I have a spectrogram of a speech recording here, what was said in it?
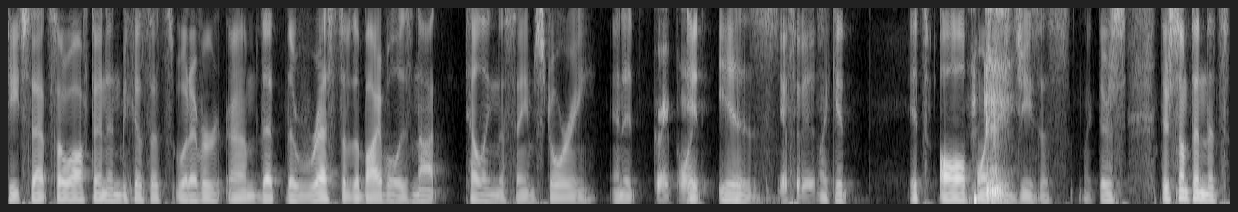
teach that so often, and because that's whatever um, that the rest of the Bible is not telling the same story, and it Great point. it is yes, it is. like it it's all pointing to jesus like there's there's something that's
